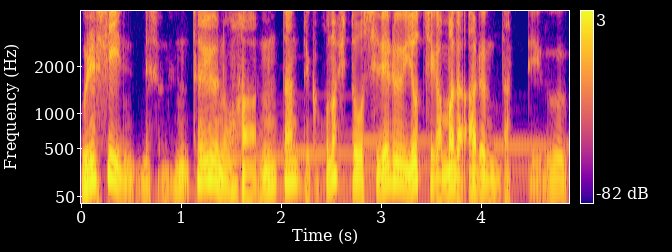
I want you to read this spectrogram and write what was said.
嬉しいんですよね。というのは、なんていうか、この人を知れる余地がまだあるんだっていう、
